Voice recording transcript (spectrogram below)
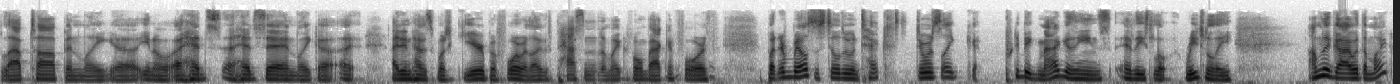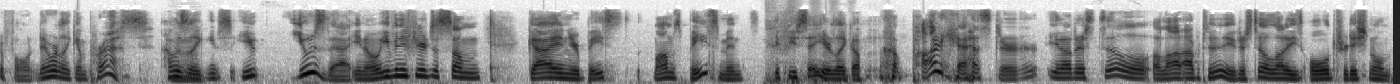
laptop and like uh, you know a head a headset and like a, I didn't have as much gear before, but I was passing the microphone back and forth, but everybody else is still doing text. There was like pretty big magazines, at least lo- regionally, I'm the guy with the microphone. They were like impressed. I was mm. like, you use that, you know, even if you're just some guy in your base mom's basement. If you say you're like a, a podcaster, you know, there's still a lot of opportunity. There's still a lot of these old traditional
